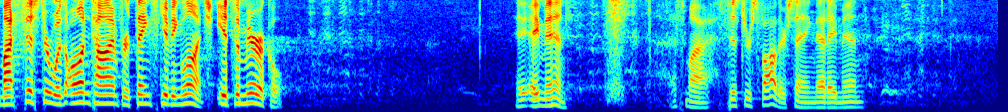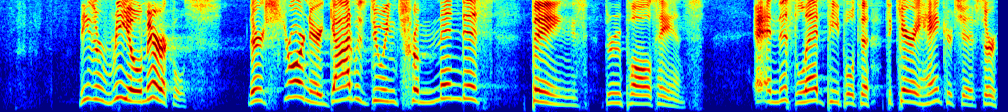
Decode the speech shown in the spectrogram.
my sister was on time for Thanksgiving lunch. It's a miracle. amen. That's my sister's father saying that, amen. These are real miracles. They're extraordinary. God was doing tremendous things through Paul's hands. And this led people to, to carry handkerchiefs or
